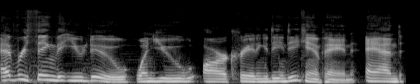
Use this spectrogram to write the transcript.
everything that you do when you are creating a D&D campaign, and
